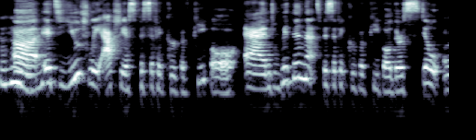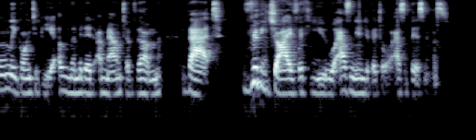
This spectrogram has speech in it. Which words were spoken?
Mm-hmm. uh, it's usually actually a specific group of people and within that specific group of people there's still only going to be a limited amount of them that really jive with you as an individual as a business.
